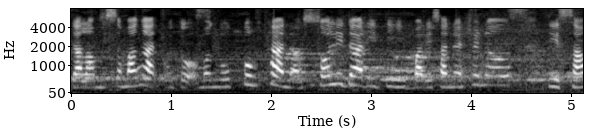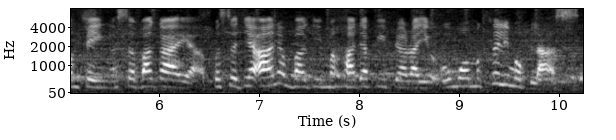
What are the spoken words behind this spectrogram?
dalam semangat untuk mengukuhkan solidariti Barisan Nasional di samping sebagai persediaan bagi menghadapi Pilihan Raya Umum ke-15.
